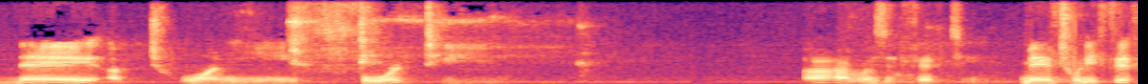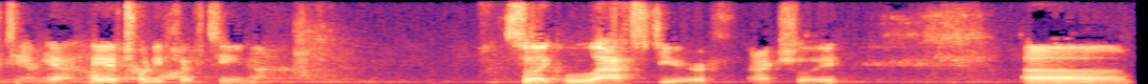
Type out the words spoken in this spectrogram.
may of 2014 uh, was it 15 may of 2015 yeah may of 2015 so like last year actually. Um,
